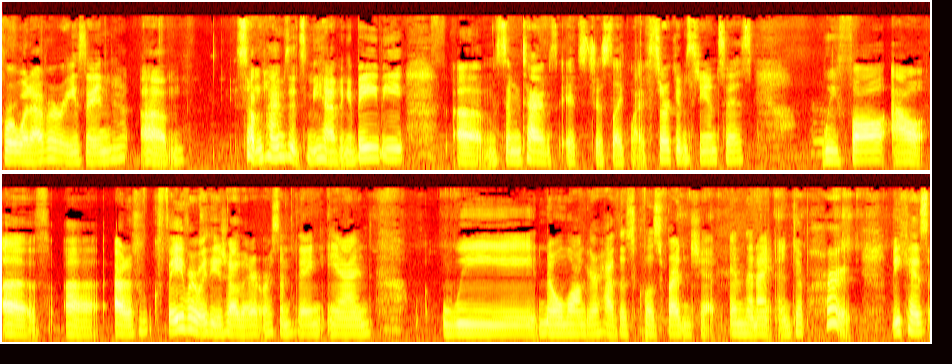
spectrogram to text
for whatever reason, um, sometimes it's me having a baby, um, sometimes it's just like life circumstances. We fall out of uh, out of favor with each other or something and we no longer have this close friendship and then i end up hurt because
